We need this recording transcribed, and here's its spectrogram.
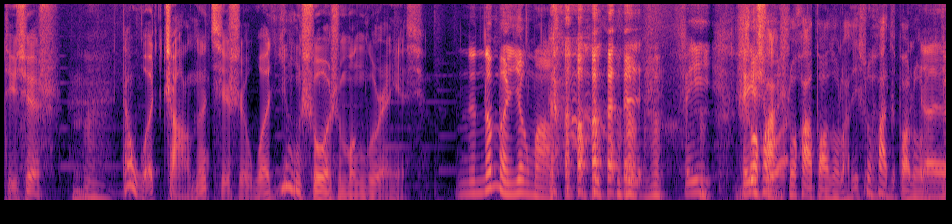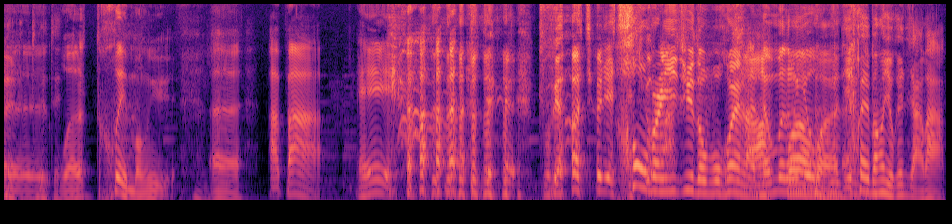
的确是。嗯，但我长得其实我硬说我是蒙古人也行。那那么硬吗？非说话说话暴露了，一说话就暴露了。对对对，我会蒙语。呃，阿爸。哎，主要就这后边一句都不会了，能不能用啊？你会蒙语，我跟你讲吧，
